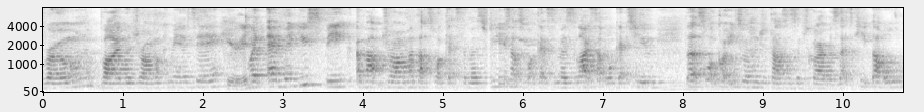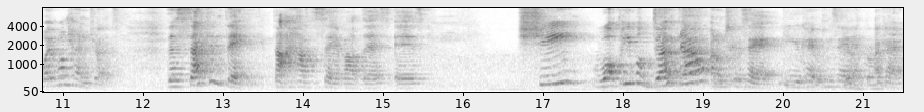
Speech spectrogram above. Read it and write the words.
grown by the drama community. Period. Whenever you speak about drama, that's what gets the most views, that's what gets the most likes, that's what gets you, that's what got you to 100,000 subscribers. Let's keep that all the way 100. The second thing that I have to say about this is she, what people don't know, and I'm just gonna say it. You okay with me saying Yeah, it? Okay.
